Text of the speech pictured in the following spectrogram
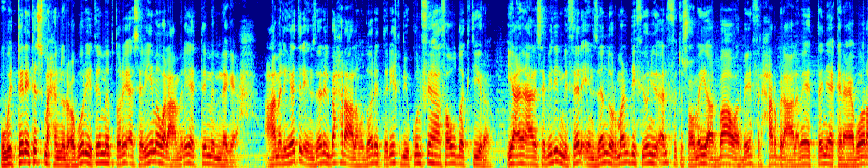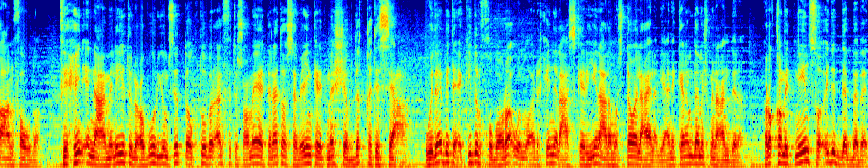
وبالتالي تسمح أن العبور يتم بطريقة سليمة والعملية تتم بنجاح. عمليات الانزال البحر على مدار التاريخ بيكون فيها فوضى كتيرة. يعني على سبيل المثال انزال نورماندي في يونيو 1944 في الحرب العالمية الثانية كان عبارة عن فوضى. في حين إن عملية العبور يوم 6 أكتوبر 1973 كانت ماشية بدقة الساعة وده بتأكيد الخبراء والمؤرخين العسكريين على مستوى العالم يعني الكلام ده مش من عندنا. رقم اتنين صائد الدبابات.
